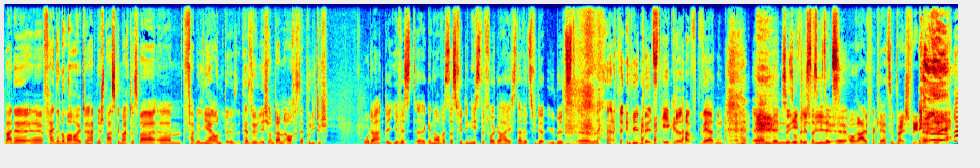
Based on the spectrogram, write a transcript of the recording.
War eine äh, feine Nummer heute, hat mir Spaß gemacht. Das war ähm, familiär und äh, persönlich und dann auch sehr politisch. Oder? Ihr wisst äh, genau, was das für die nächste Folge heißt. Da wird es wieder übelst, äh, übelst ekelhaft werden. Ähm, denn so, So, will es eklig das Gesetz. Äh, Oralverkehr zum Beispiel. Ne?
